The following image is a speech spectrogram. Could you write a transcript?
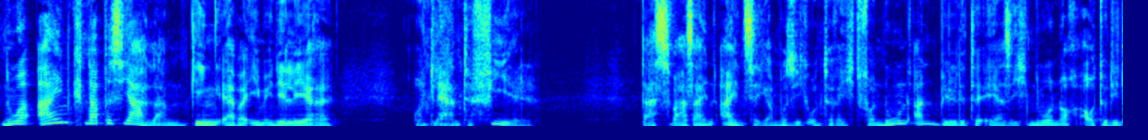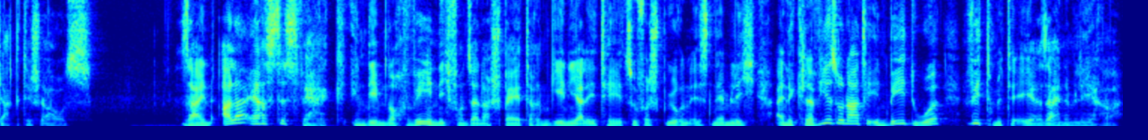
Nur ein knappes Jahr lang ging er bei ihm in die Lehre und lernte viel. Das war sein einziger Musikunterricht. Von nun an bildete er sich nur noch autodidaktisch aus. Sein allererstes Werk, in dem noch wenig von seiner späteren Genialität zu verspüren ist, nämlich eine Klaviersonate in B-Dur, widmete er seinem Lehrer.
